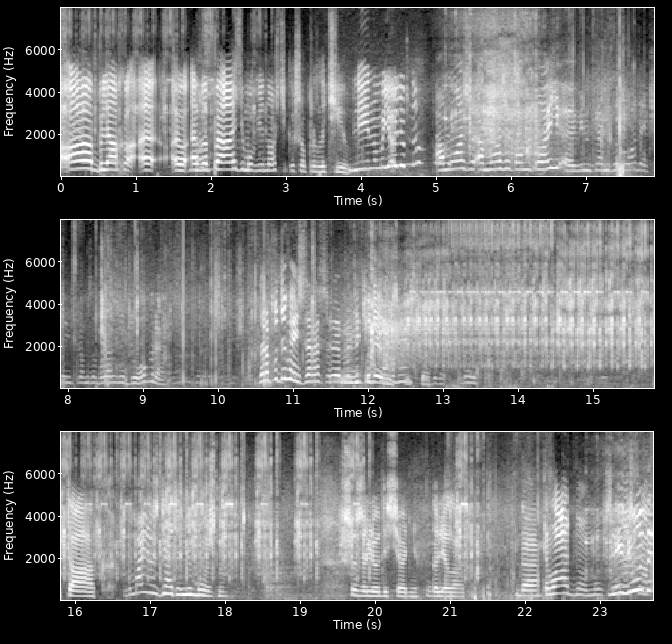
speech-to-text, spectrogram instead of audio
А, бляха, е, е, ЕВП Азімов і нож що прилетів. Блін, ну моя улюблена. А може, а може там той, е, він прям заводить, якщо він прям заводить, то добре. Зараз подивись, зараз е, ми такі подивимось подивимось. після. Так, Нормально зняти не можна. що за люди сьогодні? Галілар. Да. Та ладно, ми все Не люди,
